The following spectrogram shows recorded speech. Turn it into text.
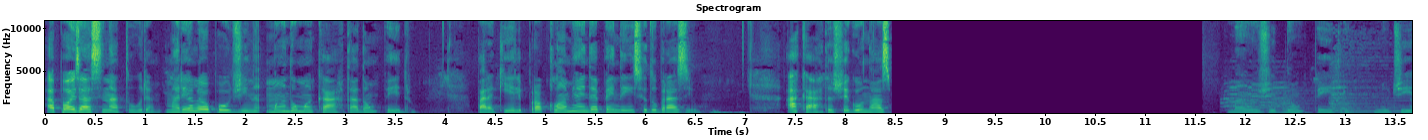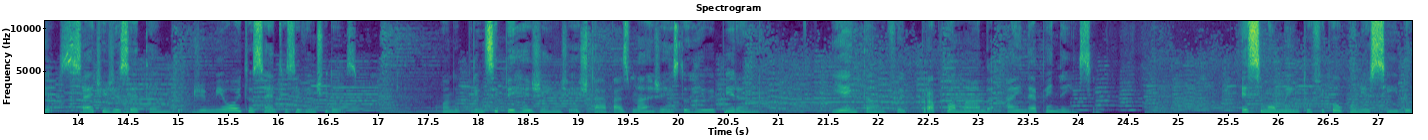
Após a assinatura, Maria Leopoldina manda uma carta a Dom Pedro, para que ele proclame a independência do Brasil. A carta chegou nas mãos de Dom Pedro no dia 7 de setembro de 1822, quando o príncipe regente estava às margens do rio Ipiranga, e então foi proclamada a independência. Esse momento ficou conhecido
